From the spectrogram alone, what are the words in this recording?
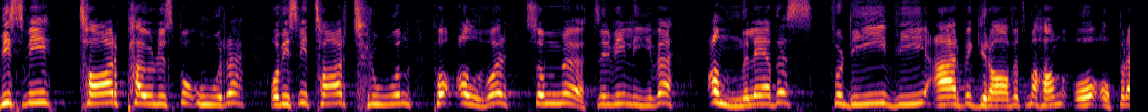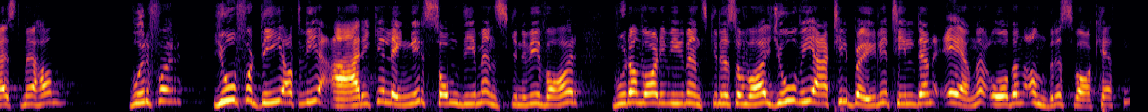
Hvis vi tar Paulus på ordet, og hvis vi tar troen på alvor, så møter vi livet annerledes fordi vi er begravet med han og oppreist med han. Hvorfor? Jo, fordi at vi er ikke lenger som de menneskene vi var. Hvordan var de vi menneskene som var? Jo, vi er tilbøyelige til den ene og den andre svakheten.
